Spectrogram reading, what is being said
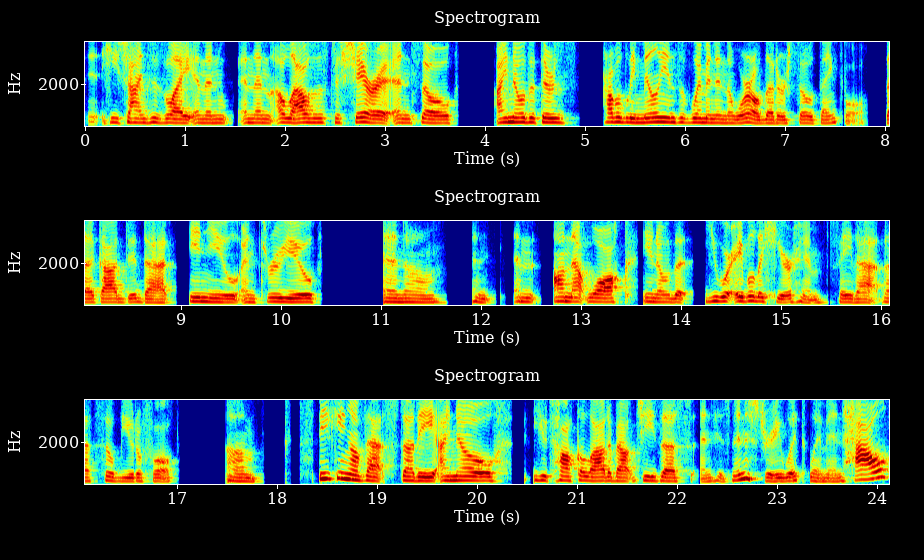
he shines his light and then and then allows us to share it. And so i know that there's probably millions of women in the world that are so thankful that God did that in you and through you. And um and and on that walk you know that you were able to hear him say that. That's so beautiful. Um speaking of that study i know you talk a lot about Jesus and his ministry with women. How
